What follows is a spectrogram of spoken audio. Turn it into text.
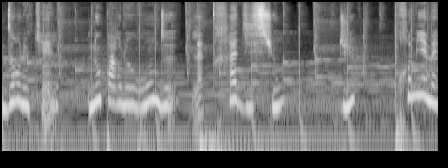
dans lequel nous parlerons de la tradition du 1er mai.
